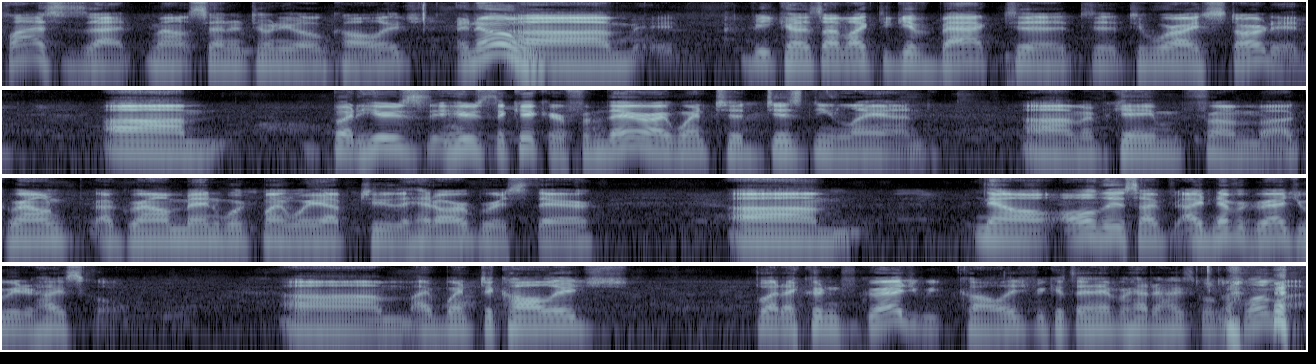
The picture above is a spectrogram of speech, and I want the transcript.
classes at Mount San Antonio College I know. um, because I like to give back to, to, to where I started. Um, but here's here's the kicker. From there, I went to Disneyland. Um, I became from a ground a groundman, worked my way up to the head arborist there. Um, now, all this, I've, I never graduated high school. Um, I went to college, but I couldn't graduate college because I never had a high school diploma.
